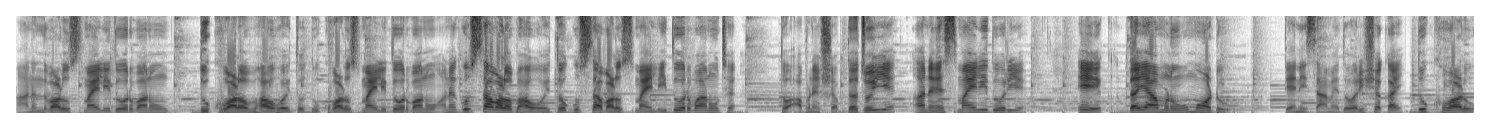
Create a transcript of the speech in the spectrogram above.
આનંદવાળું સ્માઇલી દોરવાનું, દુઃખવાળો ભાવ હોય તો દુઃખવાળું સ્માઇલી દોરવાનું અને ગુસ્સાવાળો ભાવ હોય તો ગુસ્સાવાળું સ્માઇલી દોરવાનું છે. તો આપણે શબ્દ જોઈએ અને સ્માઇલી દોરીએ. એક, દયામણું મોઢું. તેની સામે દોરી શકાય દુઃખવાળું.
